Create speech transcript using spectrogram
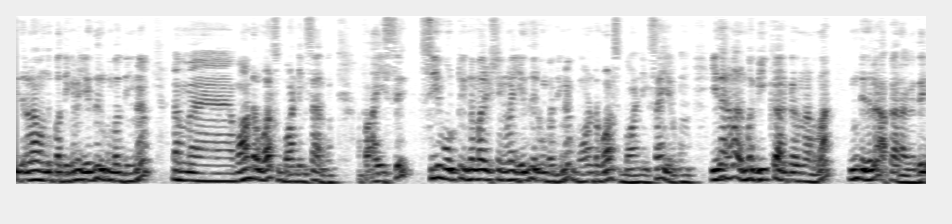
இதெல்லாம் வந்து பார்த்தீங்கன்னா எது இருக்கும் பார்த்தீங்கன்னா? நம்ம வாண்டர் வாட்ஸ் பாண்டிங்ஸாக இருக்கும். அப்போ ஐஸ் சிஓ டூ இந்த மாதிரி விஷயங்கள்லாம் எது இருக்கும் பார்த்தீங்கன்னா? வாண்டர் வாட்ஸ் பாண்டிங்ஸாக இருக்கும். இதனால ரொம்ப வீக்கா இருக்கிறதுனால தான் இந்த இதுல அக்கார் ஆகுது.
